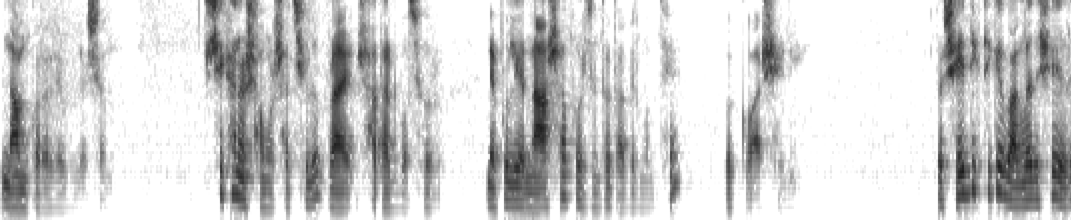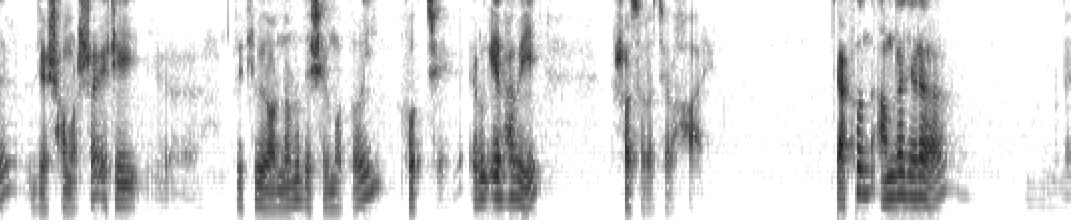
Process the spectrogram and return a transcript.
নাম করা রেভলিউশন সেখানে সমস্যা ছিল, প্রায় সাত আট বছর নেপোলিয়ন না আসা পর্যন্ত তাদের মধ্যে ঐক্য আসেনি। তো সেই দিক থেকে বাংলাদেশের যে সমস্যা, এটি পৃথিবীর অন্যান্য দেশের মতোই হচ্ছে এবং এভাবেই সচরাচর হয়। এখন আমরা যারা মানে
